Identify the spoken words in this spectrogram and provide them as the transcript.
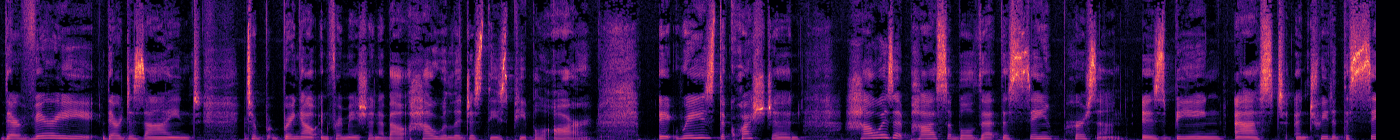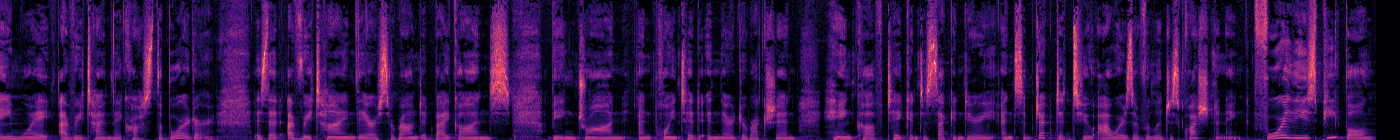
they're very they're designed to bring out information about how religious these people are it raised the question how is it possible that the same person is being asked and treated the same way every time they cross the border? Is that every time they are surrounded by guns being drawn and pointed in their direction, handcuffed, taken to secondary, and subjected to hours of religious questioning? For these people,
